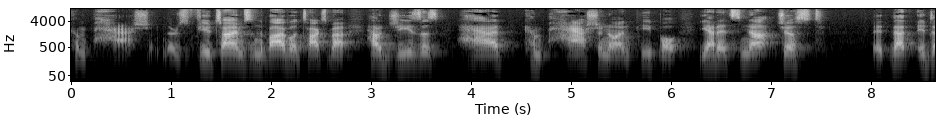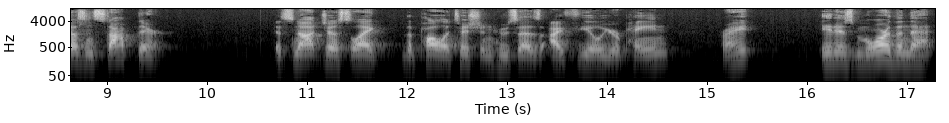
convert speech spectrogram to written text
compassion. There's a few times in the Bible it talks about how Jesus had compassion on people, yet it's not just it, that it doesn't stop there. It's not just like the politician who says, I feel your pain, right? It is more than that.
